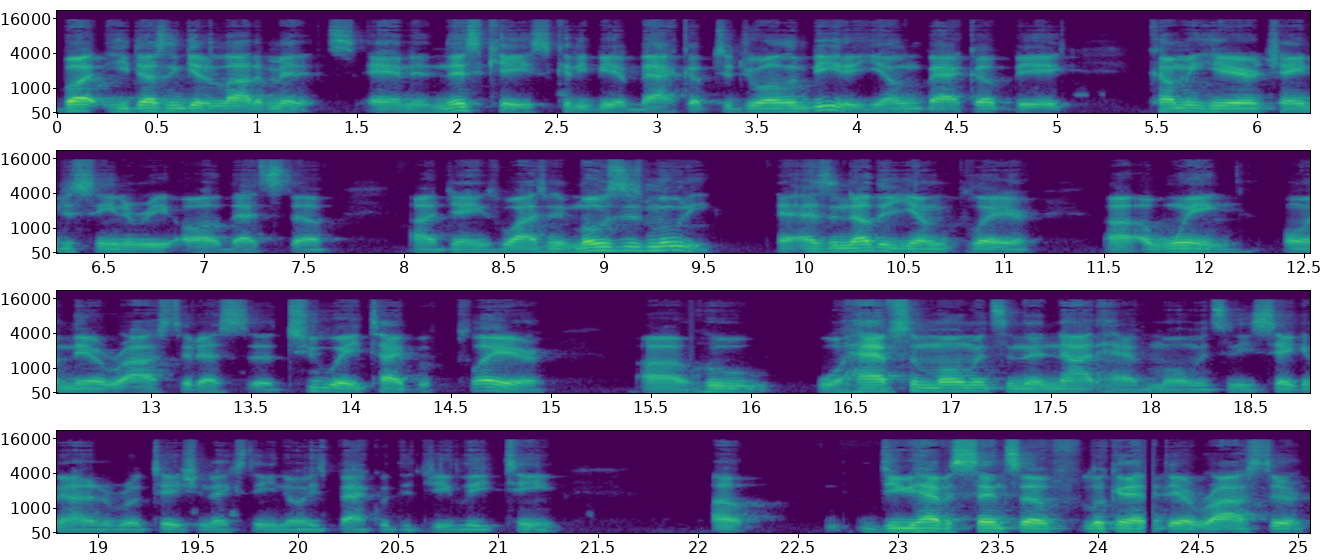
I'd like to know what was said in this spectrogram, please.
but he doesn't get a lot of minutes. And in this case, could he be a backup to Joel Embiid, a young backup big, coming here, change of scenery, all of that stuff? Uh, James Wiseman, Moses Moody, as another young player, uh, a wing on their roster that's a two-way type of player uh, who will have some moments and then not have moments, and he's taken out of the rotation. Next thing you know, he's back with the G League team. Uh, do you have a sense of looking at their roster?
